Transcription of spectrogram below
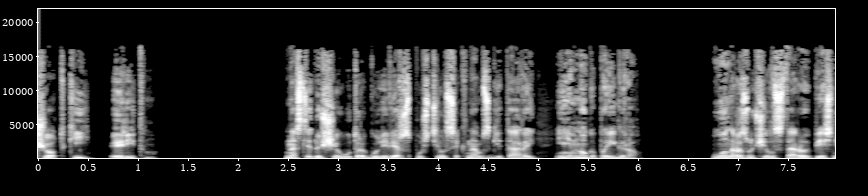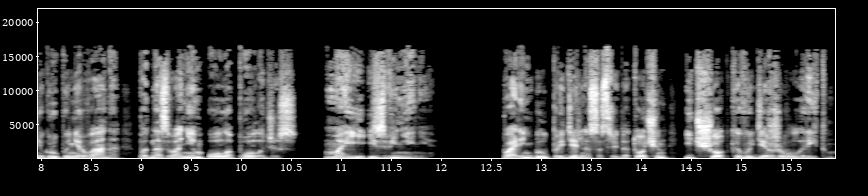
четкий ритм. На следующее утро Гулливер спустился к нам с гитарой и немного поиграл. Он разучил старую песню группы Нирвана под названием All Apologies — «Мои извинения». Парень был предельно сосредоточен и четко выдерживал ритм.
